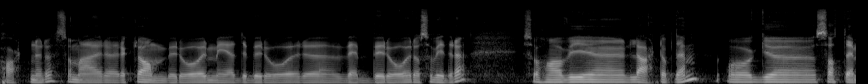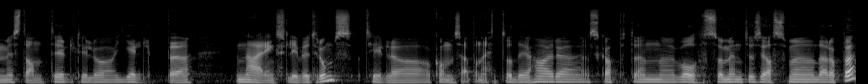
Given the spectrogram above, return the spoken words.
partnere, som er reklamebyråer, mediebyråer, webbyråer osv. Så, så har vi lært opp dem og satt dem i stand til, til å hjelpe næringslivet i Troms til å komme seg på nett. Og det har eh, skapt en voldsom entusiasme der oppe.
